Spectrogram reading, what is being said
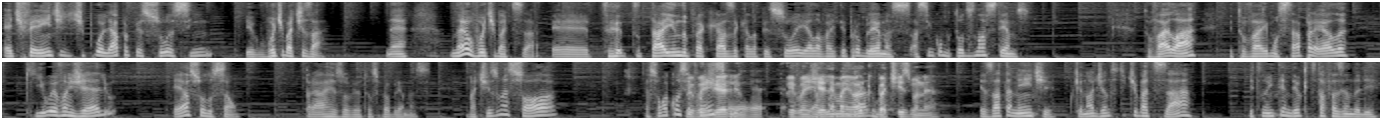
é diferente de tipo olhar para pessoa assim, eu vou te batizar, né? Não é eu vou te batizar, é tu, tu tá indo para casa daquela pessoa e ela vai ter problemas, assim como todos nós temos. Tu vai lá e tu vai mostrar para ela que o evangelho é a solução para resolver os teus problemas. O batismo é só é só uma consequência. O evangelho, é, o evangelho é, é maior que o batismo, né? Exatamente. Porque não adianta tu te batizar e tu não entender o que tu tá fazendo ali.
